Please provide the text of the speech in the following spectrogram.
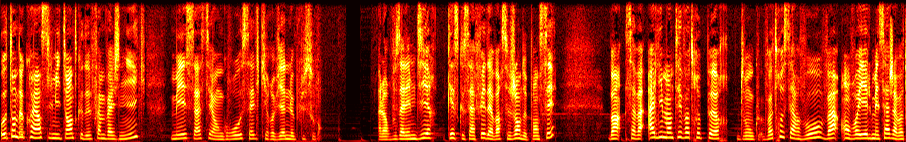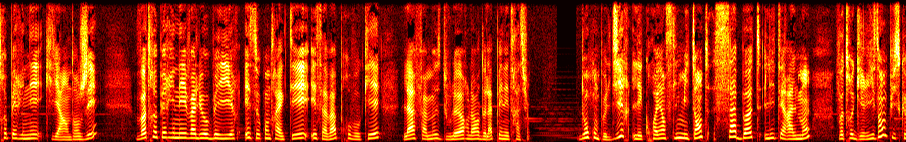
autant de croyances limitantes que de femmes vaginiques, mais ça c'est en gros celles qui reviennent le plus souvent. Alors vous allez me dire, qu'est-ce que ça fait d'avoir ce genre de pensée? Ben, ça va alimenter votre peur. Donc, votre cerveau va envoyer le message à votre périnée qu'il y a un danger. Votre périnée va lui obéir et se contracter et ça va provoquer la fameuse douleur lors de la pénétration. Donc on peut le dire, les croyances limitantes sabotent littéralement votre guérison puisque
